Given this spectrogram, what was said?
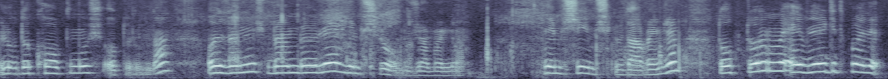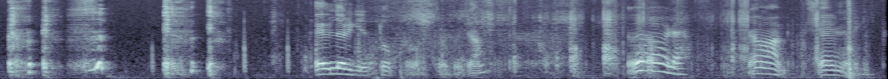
Hani bu da korkmuş o durumda. O yüzden demiş ki ben böyle hemşire olacağım hani. Hemşireymiş gibi davranacağım. Doktorum ve evlere gidip hani evlere gidip doktorluk yapacağım. Ve öyle. Devam etmiş evlere gidip.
